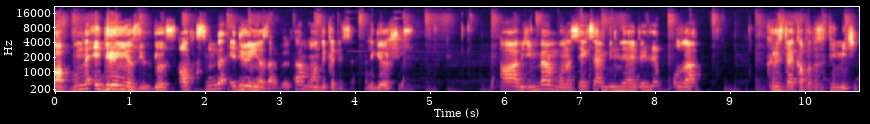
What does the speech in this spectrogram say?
Bak bunda Adrian yazıyor. Göz alt kısmında Adrian yazar böyle tamam mı? Ona dikkat etsin. Hadi görüşürüz. Abicim ben buna 80 bin lira veririm. O da Kristal Kafatası filmi için.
